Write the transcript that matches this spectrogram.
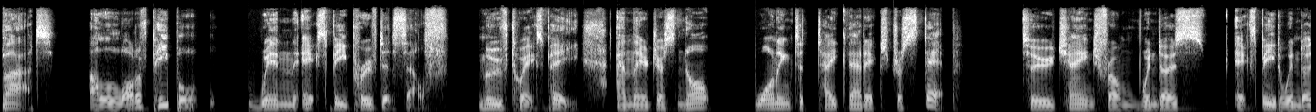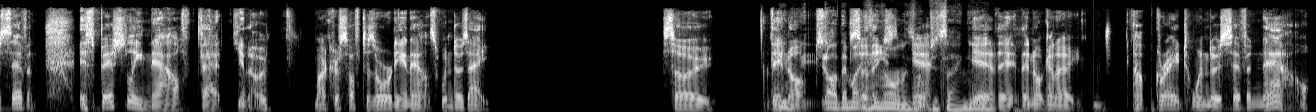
But a lot of people, when XP proved itself, moved to XP. And they're just not wanting to take that extra step to change from Windows XP to Windows 7, especially now that, you know, Microsoft has already announced Windows 8. So they're not. Oh, they might so hang these- on, is yeah, what you're saying. Yeah, Yeah. they're, they're not going to upgrade to Windows 7 now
